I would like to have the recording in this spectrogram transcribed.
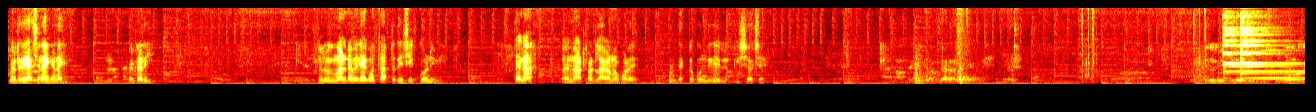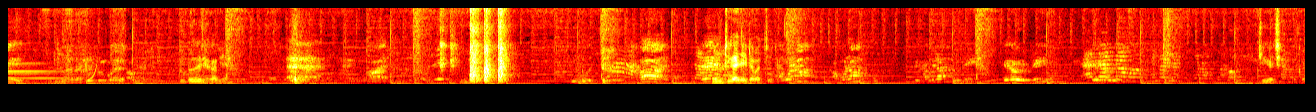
ব্যাটারি আছে না এখানে? ব্যাটারি? মালটা মেরে একবার তারটা দিয়ে চেক করে নিবি। তাই না? মানে নাট ফাট লাগানোর পরে দেখতে কোন দিকে ইস্যু আছে। দুটো দিয়ে শেখাবি হ্যাঁ? ঠিক আছে, এটা পাচ্ছি ঠিক আছে, ওকে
